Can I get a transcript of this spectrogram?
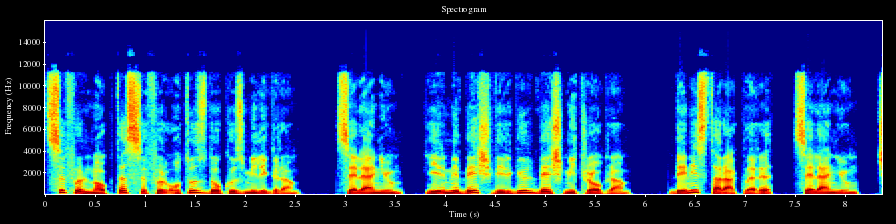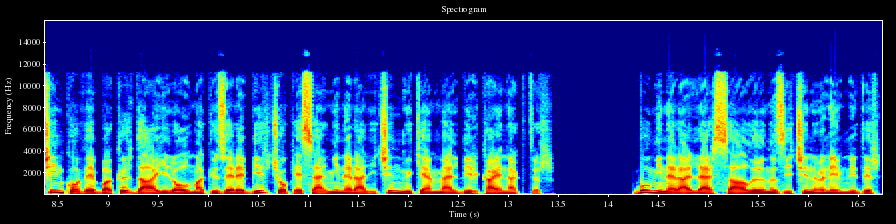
0.039 mg. Selenyum, 25,5 mikrogram. Deniz tarakları, selenyum, çinko ve bakır dahil olmak üzere birçok eser mineral için mükemmel bir kaynaktır. Bu mineraller sağlığınız için önemlidir,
